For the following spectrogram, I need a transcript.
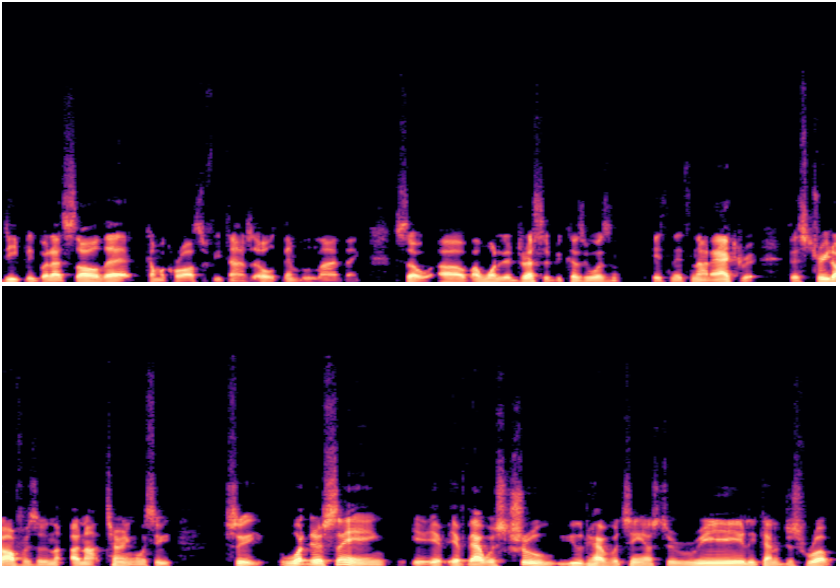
deeply, but I saw that come across a few times, the whole thin blue line thing. So uh, I wanted to address it because it wasn't, it's, it's not accurate. The street officers are not, are not turning. Well, see, see what they're saying if, if that was true you'd have a chance to really kind of disrupt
